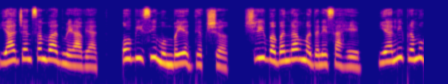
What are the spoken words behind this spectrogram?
या जनसंवाद मेळाव्यात ओबीसी मुंबई अध्यक्ष श्री बबनराव मदने साहेब यांनी प्रमुख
